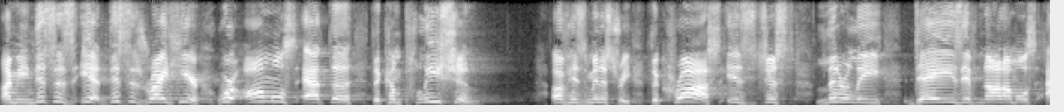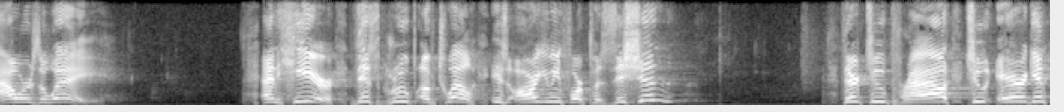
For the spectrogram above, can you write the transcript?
I mean, this is it. This is right here. We're almost at the, the completion of his ministry. The cross is just literally days, if not almost hours away. And here, this group of 12 is arguing for position they're too proud, too arrogant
